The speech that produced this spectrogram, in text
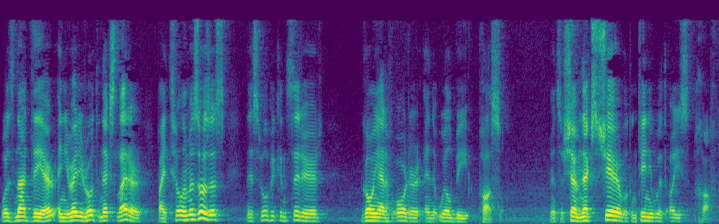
was not there and you already wrote the next letter by Tfilim Mezuzahs, this will be considered going out of order and it will be possible. Mitzvah Hashem, next year we'll continue with Ois Chaf.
